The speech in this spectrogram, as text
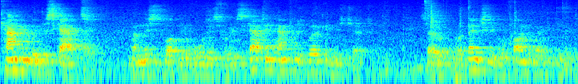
camping with the scouts. And this is what the award is for his scouting and for his work in this church. So eventually we'll find a way to give it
